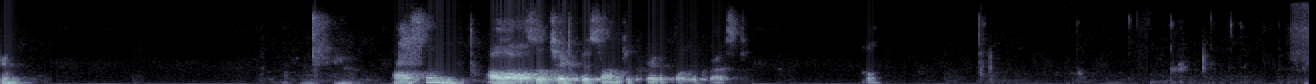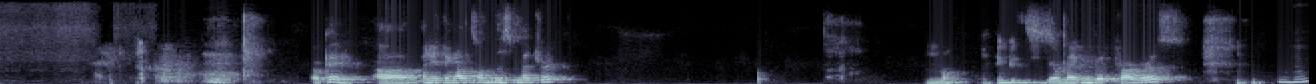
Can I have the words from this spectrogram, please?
Okay. Awesome. I'll also take this on to create a pull request. Cool. Okay, um, anything else on this metric? No, I think it's. You're making good progress. hmm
